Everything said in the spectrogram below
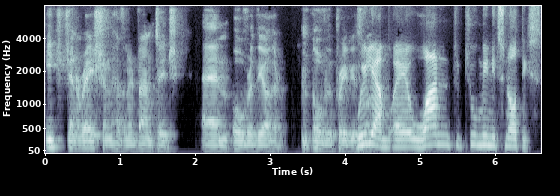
each generation has an advantage um, over the other, over the previous William, one. Uh, one to two minutes notice.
